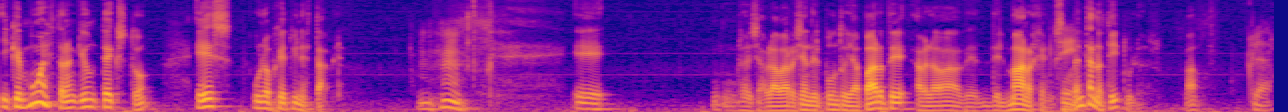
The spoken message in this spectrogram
y que muestran que un texto es un objeto inestable. Eh, se hablaba recién del punto y aparte, hablaba de- del margen. Se inventan los títulos. Vamos. Claro.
